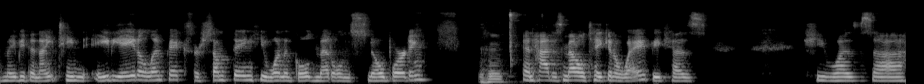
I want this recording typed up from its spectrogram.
maybe the 1988 Olympics or something. He won a gold medal in snowboarding Mhm. and had his medal taken away because he was uh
